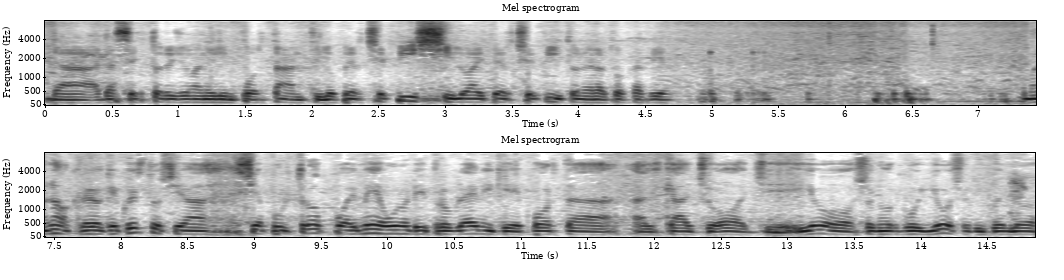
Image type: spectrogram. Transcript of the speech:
da, da settori giovanili importanti, lo percepisci, lo hai percepito nella tua carriera? Ma no, credo che questo sia, sia, purtroppo, ahimè, uno dei problemi che porta al calcio oggi. Io sono orgoglioso di quello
